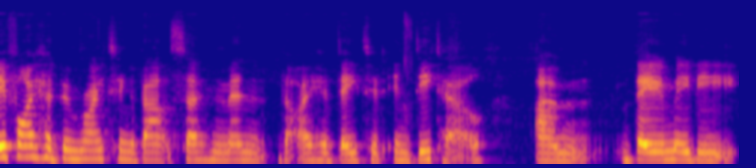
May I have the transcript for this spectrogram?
if I had been writing about certain men that I had dated in detail, um, they maybe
